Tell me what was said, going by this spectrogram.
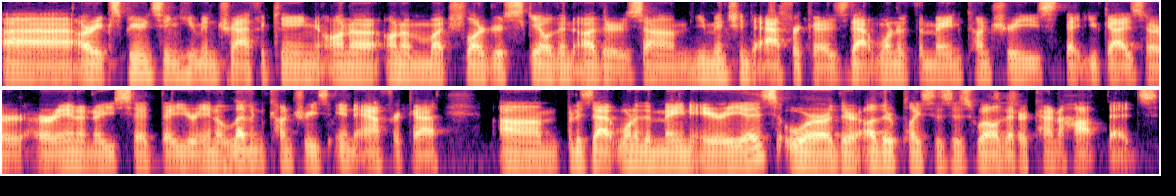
uh, are experiencing human trafficking on a on a much larger scale than others? Um, you mentioned Africa. Is that one of the main countries that you guys are are in? I know you said that you're in 11 countries in Africa. Um, but is that one of the main areas, or are there other places as well that are kind of hotbeds?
